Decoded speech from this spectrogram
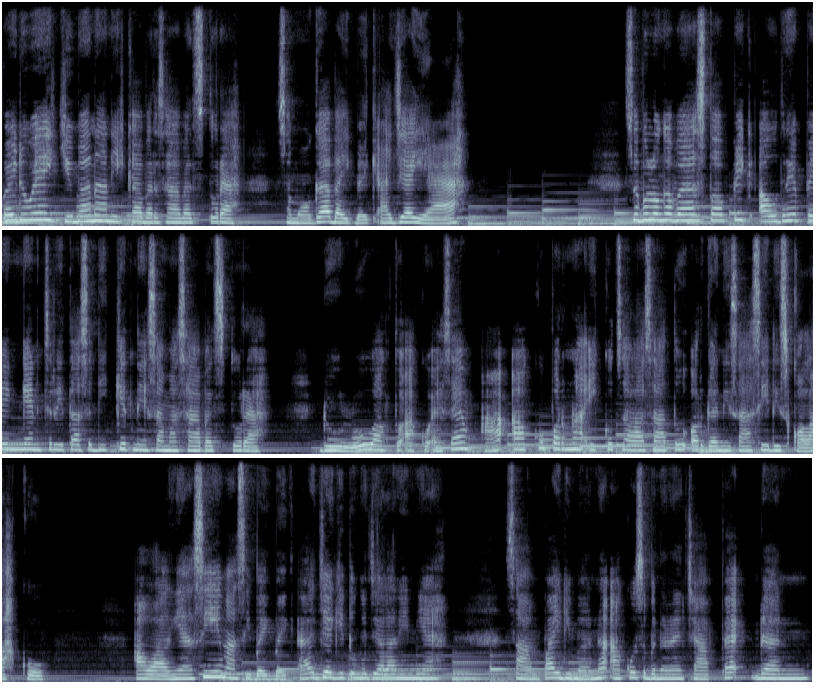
By the way, gimana nih kabar sahabat Seturah? Semoga baik-baik aja ya. Sebelum ngebahas topik, Audrey pengen cerita sedikit nih sama sahabat Seturah. Dulu waktu aku SMA, aku pernah ikut salah satu organisasi di sekolahku. Awalnya sih masih baik-baik aja gitu ngejalaninnya. Sampai di mana aku sebenarnya capek dan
